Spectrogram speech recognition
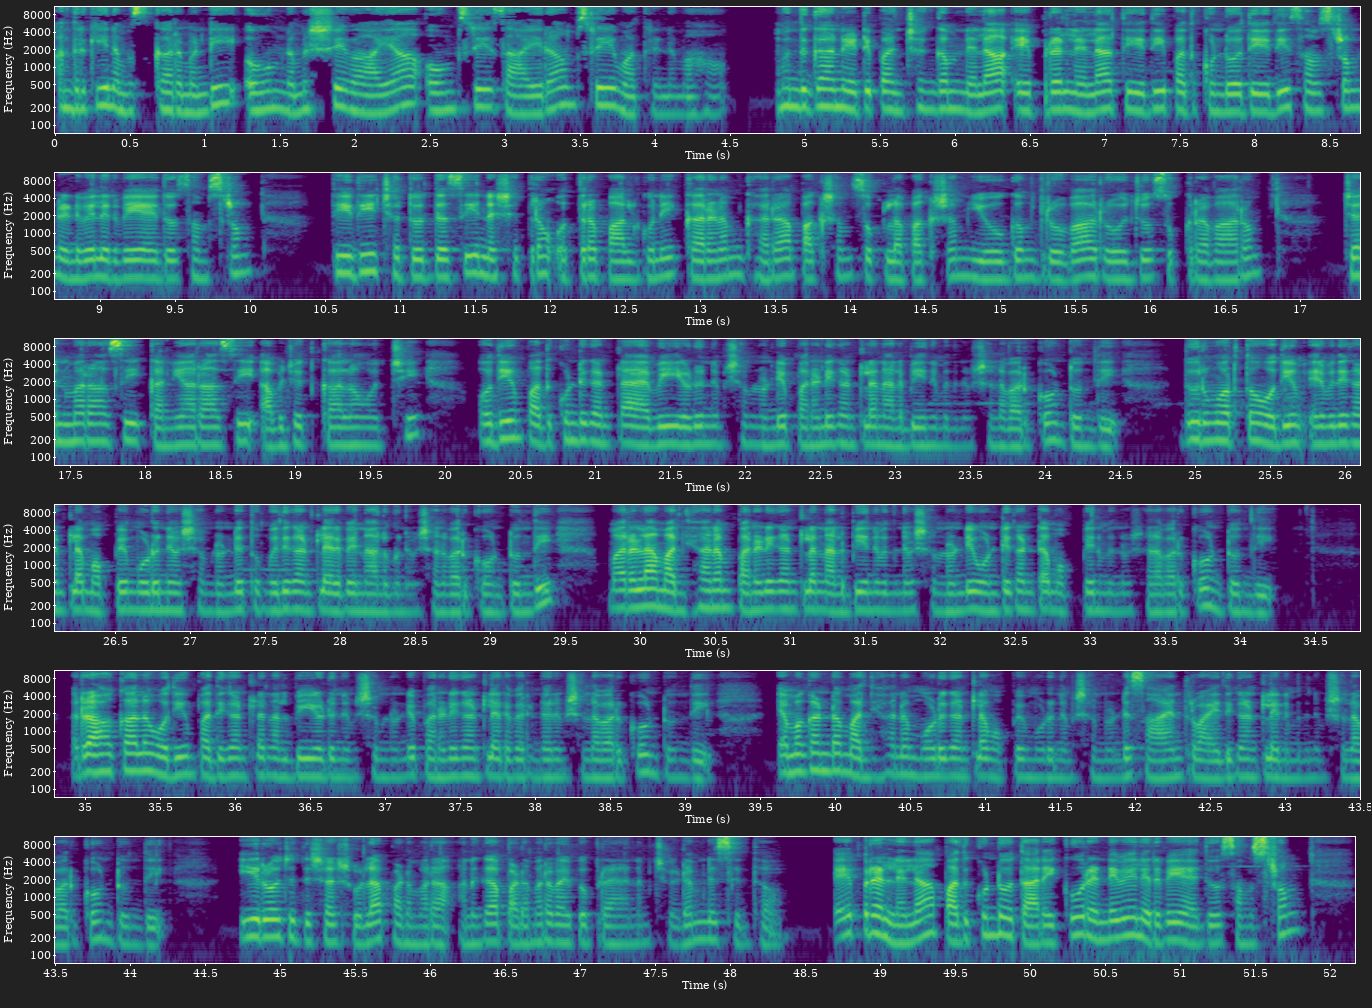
అందరికీ నమస్కారం అండి ఓం నమశివాయ ఓం శ్రీ సాయిరాం. శ్రీ మాత్రి నమ. ముందుగా నేటి పంచాంగం నెల ఏప్రిల్ నెల తేదీ పదకొండో తేదీ సంవత్సరం రెండు వేల ఇరవై ఐదో సంవత్సరం తేదీ చతుర్దశి నక్షత్రం ఉత్తర పాల్గొని కరణం ఘర పక్షం శుక్లపక్షం యోగం ధ్రువ రోజు శుక్రవారం జన్మరాశి కన్యారాశి అభిజిత్ కాలం వచ్చి ఉదయం పదకొండు గంటల యాభై ఏడు నిమిషం నుండి పన్నెండు గంటల నలభై ఎనిమిది నిమిషాల వరకు ఉంటుంది. దుర్ముహూర్తం ఉదయం ఎనిమిది గంటల ముప్పై మూడు నిమిషం నుండి తొమ్మిది గంటల ఇరవై నాలుగు నిమిషాల వరకు ఉంటుంది. మరలా మధ్యాహ్నం పన్నెండు గంటల నలభై ఎనిమిది నిమిషం నుండి ఒంటి గంట ముప్పై ఎనిమిది నిమిషాల వరకు ఉంటుంది. రాహుకాలం ఉదయం పది గంటల నలభై ఏడు నిమిషం నుండి పన్నెండు గంటల ఇరవై రెండు నిమిషాల వరకు ఉంటుంది. యమగండ మధ్యాహ్నం మూడు గంటల ముప్పై మూడు నిమిషం నుండి సాయంత్రం ఐదు గంటల ఎనిమిది నిమిషాల వరకు ఉంటుంది. ఈ రోజు దిశాశూల పడమర అనగా పడమర వైపు ప్రయాణం చేయడం నిషిద్ధం. ఏప్రిల్ నెల పదకొండవ తారీఖు రెండు వేల ఇరవై ఐదో సంవత్సరం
